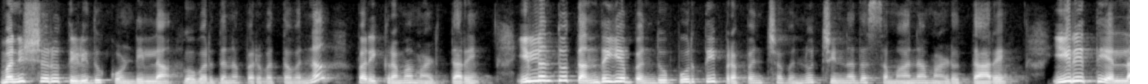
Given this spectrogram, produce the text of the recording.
ಮನುಷ್ಯರು ತಿಳಿದುಕೊಂಡಿಲ್ಲ. ಗೋವರ್ಧನ ಪರ್ವತವನ್ನ ಪರಿಕ್ರಮ ಮಾಡ್ತಾರೆ ಇಲ್ಲಂತೂ ತಂದೆಯೇ ಬಂದು ಪೂರ್ತಿ ಪ್ರಪಂಚವನ್ನು ಚಿನ್ನದ ಸಮಾನ ಮಾಡುತ್ತಾರೆ. ಈ ರೀತಿ ಅಲ್ಲ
